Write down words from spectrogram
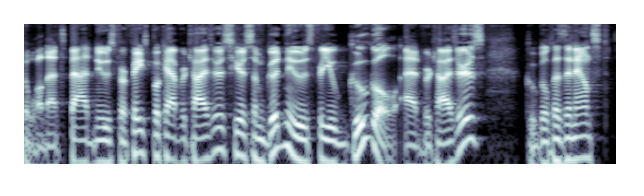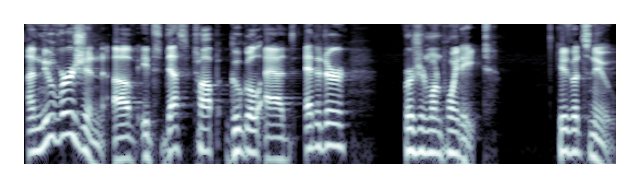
So while that's bad news for Facebook advertisers, here's some good news for you Google advertisers. Google has announced a new version of its desktop Google Ads editor, version 1.8. Here's what's new.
